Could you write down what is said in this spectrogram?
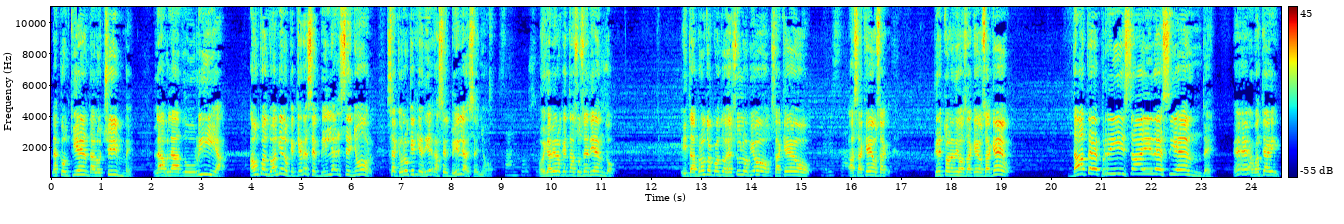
las contiendas, los chismes, la habladuría. Aun cuando alguien lo que quiere es servirle al Señor. Saqueo lo que quería era servirle al Señor. Oiga bien lo que está sucediendo. Y tan pronto cuando Jesús lo vio, saqueo, a saqueo, Cristo le dijo a saqueo, saqueo, date prisa y desciende. Eh, eh, aguante ahí.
